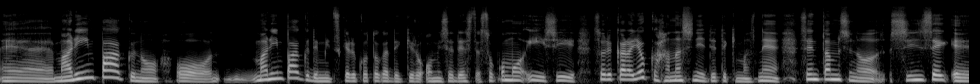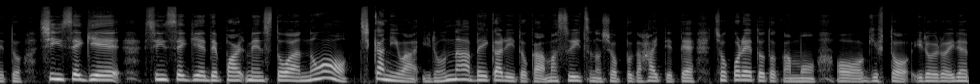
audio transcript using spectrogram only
えーマリンパークのマリンパークで見つけることができるお店ですってそこもいいしそれからよく話に出てきますね。センタム市の新セ,、えー、と新セゲー新セゲーデパートメントストアの地下にはいろんなベーカリーとか、まあ、スイーツのショップが入っててチョコレートとかもギフトいろいろ選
